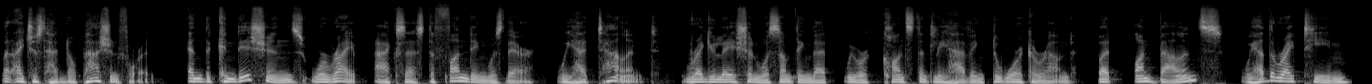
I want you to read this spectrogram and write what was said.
but I just had no passion for it. And the conditions were ripe. Access to funding was there. We had talent. Regulation was something that we were constantly having to work around. But on balance, we had the right team.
